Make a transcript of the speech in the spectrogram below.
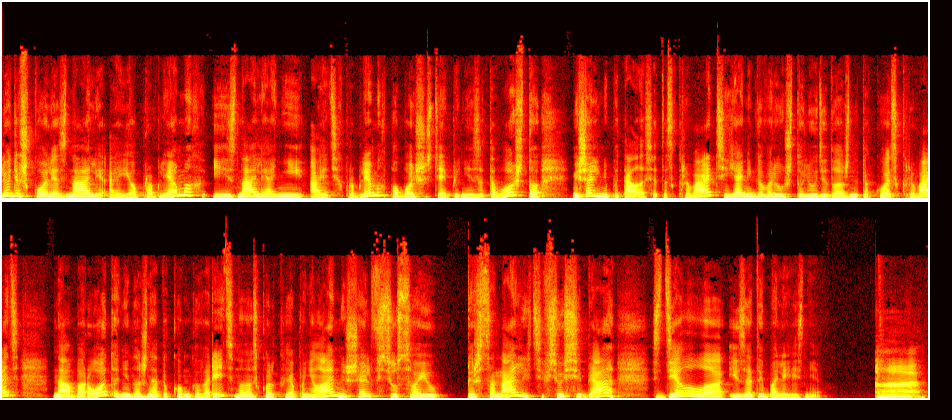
Люди в школе знали о ее проблемах, и знали они о этих проблемах по большей степени из-за того, что Мишель не пыталась это скрывать. И я не говорю, что люди должны такое скрывать. Наоборот, они должны о таком говорить. Но, насколько я поняла, Мишель всю свою персоналити, всю себя сделала из этой болезни. А,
